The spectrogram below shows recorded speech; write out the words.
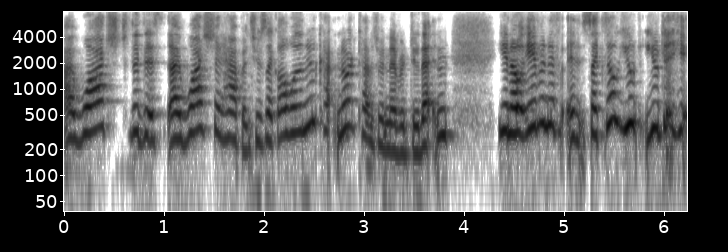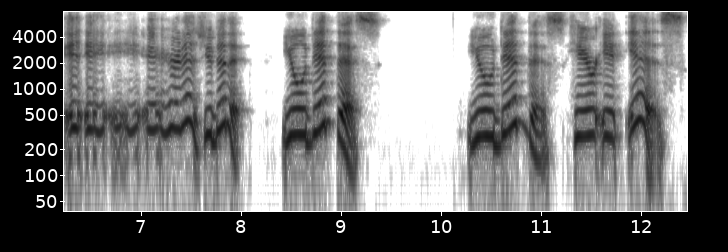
I watched the dis- I watched it happen. She was like, "Oh well, the New, York- Times would never do that." And you know, even if it's like, no, you you did. It, it, it, here it is. You did it. You did this. You did this. Here it is.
